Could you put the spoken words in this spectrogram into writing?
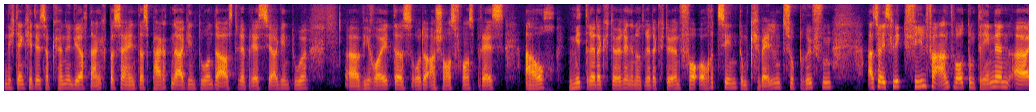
Und ich denke, deshalb können wir auch dankbar sein, dass Partneragenturen der Austria Presseagentur äh, wie Reuters oder Agence France Presse auch mit Redakteurinnen und Redakteuren vor Ort sind, um Quellen zu prüfen. Also es liegt viel Verantwortung drinnen äh,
